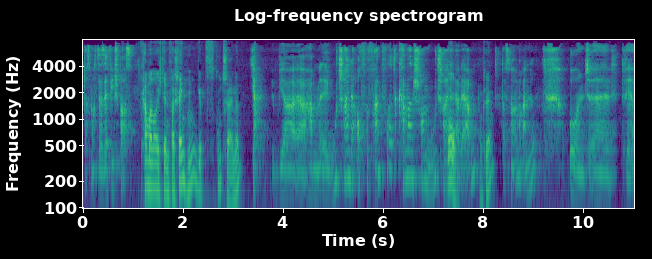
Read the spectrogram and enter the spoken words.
das macht sehr, sehr viel Spaß. Kann man euch denn verschenken? Gibt es Gutscheine? Ja, wir äh, haben äh, Gutscheine, auch für Frankfurt kann man schon Gutscheine oh, erwerben. Okay. Das nur am Rande. Und äh, wir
